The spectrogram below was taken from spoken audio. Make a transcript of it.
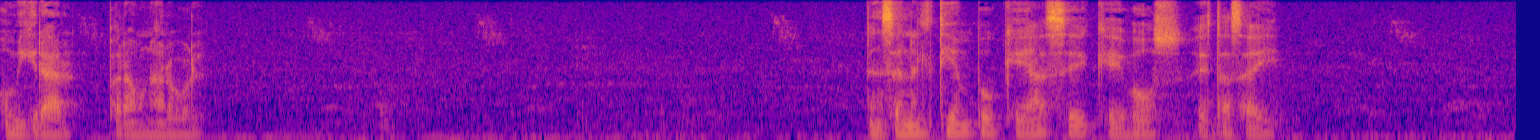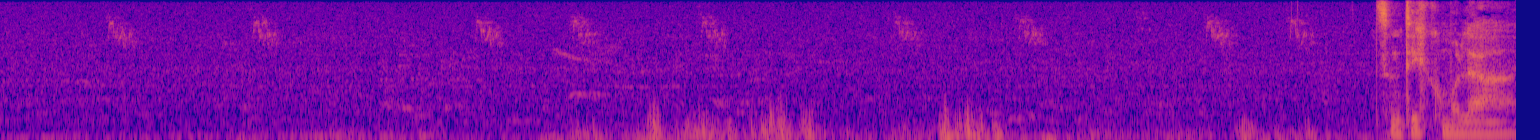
o migrar para un árbol. Pensa en el tiempo que hace que vos estás ahí. Sentís como la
